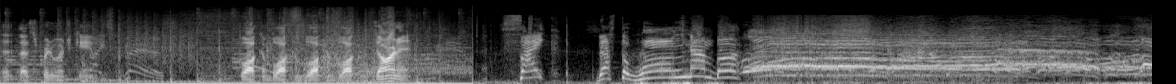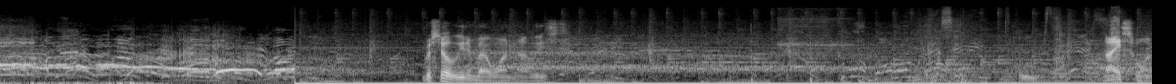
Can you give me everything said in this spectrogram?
that, that's pretty much game. Nice pass. Block him, block him, block him, block. Darn it. Psych! That's the wrong number! We're still leading by one, at least. Ooh. Nice one.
